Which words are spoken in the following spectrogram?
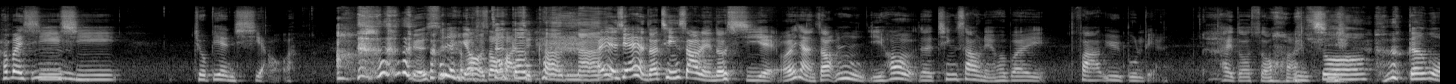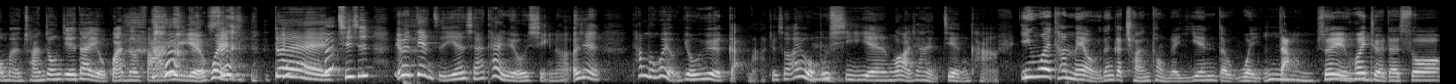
会不会吸一吸就变小啊？也是有这个可能，而且现在很多青少年都吸耶，我就想知道，嗯，以后的青少年会不会发育不良？太多说话。你说跟我们传宗接代有关的发育也会？对，其实因为电子烟实在太流行了，而且。他们会有优越感嘛？就说：“哎，我不吸烟，我好像很健康，因为他没有那个传统的烟的味道，所以会觉得说，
